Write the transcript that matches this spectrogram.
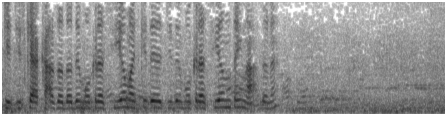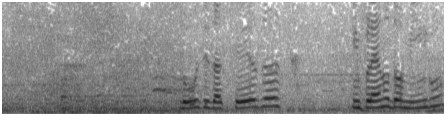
Que diz que é a casa da democracia, mas que de, de democracia não tem nada, né? Luzes acesas em pleno domingo,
